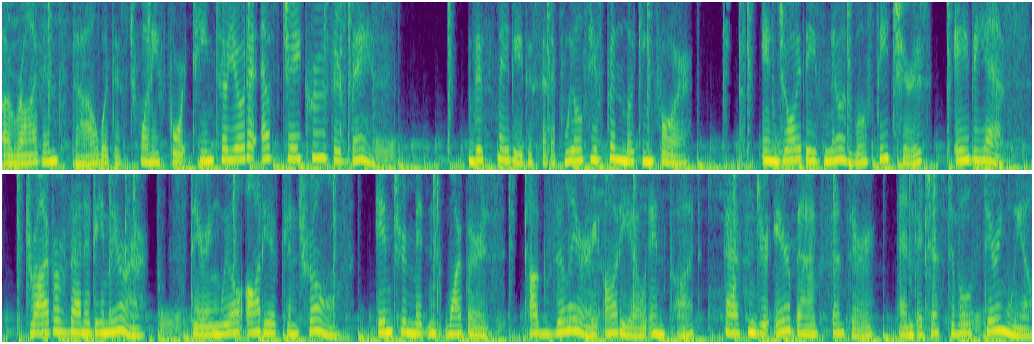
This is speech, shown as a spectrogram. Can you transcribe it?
Arrive in style with this 2014 Toyota FJ Cruiser base. This may be the set of wheels you've been looking for. Enjoy these notable features, ABS, driver vanity mirror, steering wheel audio controls, intermittent wipers, auxiliary audio input, passenger airbag sensor, and adjustable steering wheel.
